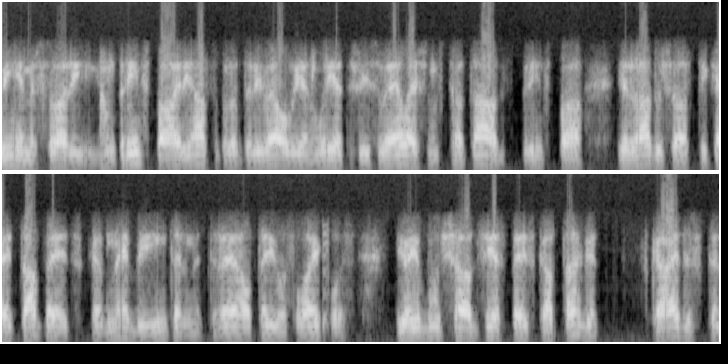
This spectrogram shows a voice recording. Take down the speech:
Viņiem ir svarīgi. Un principā ir jāsaprot arī vēl viena lieta. Šīs vēlēšanas kā tādas, principā, uh, ir radušās tikai tāpēc, ka nebija interneta reāli tajos laikos. Jo, ja būtu šādas iespējas kā tagad, skaidrs, ka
